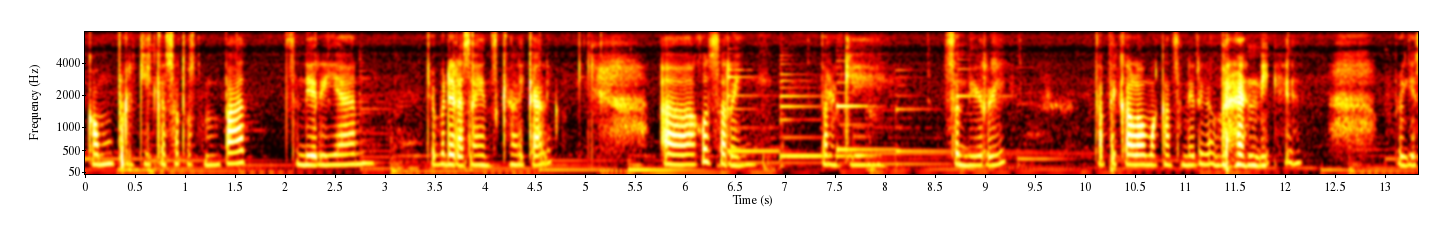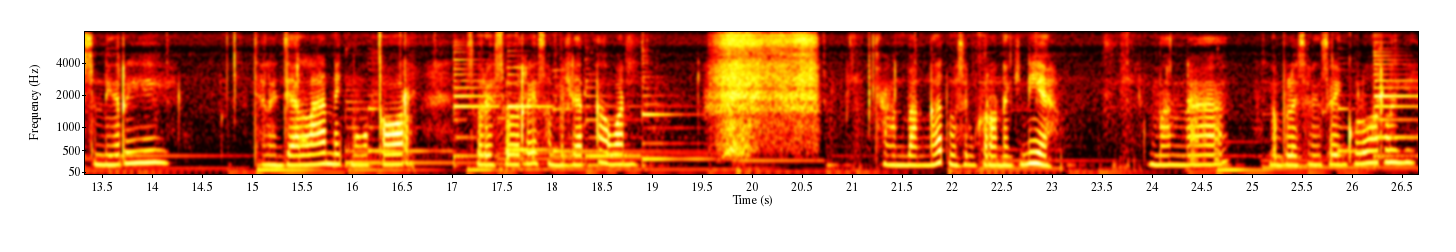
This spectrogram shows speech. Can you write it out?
Kamu pergi ke suatu tempat sendirian coba dirasain sekali-kali. Uh, aku sering pergi sendiri tapi kalau makan sendiri gak berani. Pergi sendiri jalan-jalan naik motor sore-sore sambil lihat awan kangen banget musim corona gini ya. Mana nggak boleh sering-sering keluar lagi.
